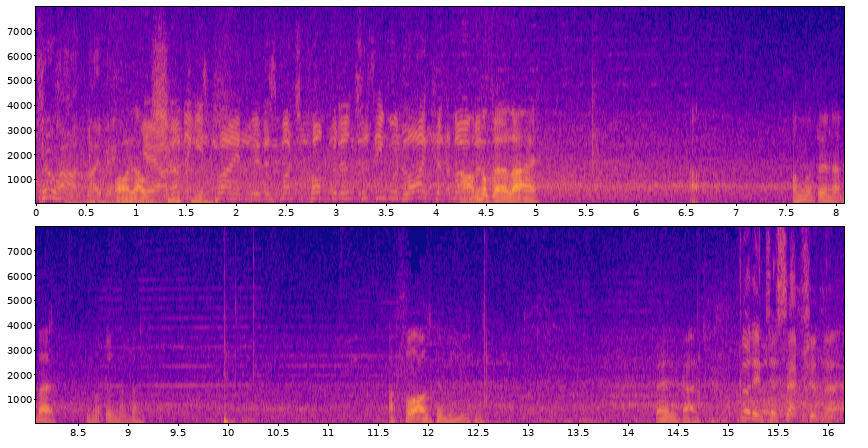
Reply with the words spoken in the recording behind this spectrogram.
Too hard, maybe. Oh, that was Yeah, I don't think he's playing with as much confidence as he would like at the moment. I'm not gonna lie. I, I'm not doing that bad. I'm not doing that bad. I thought I was gonna be losing. Fairly bad. Good interception there.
